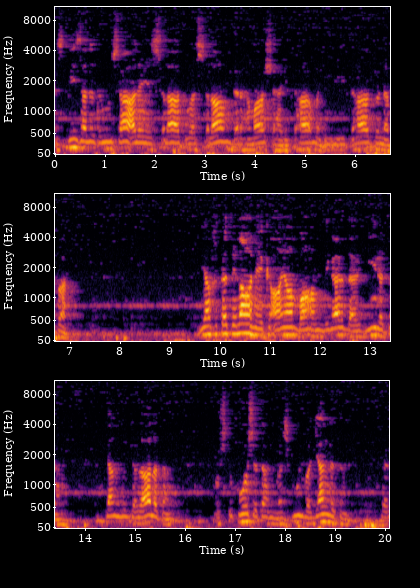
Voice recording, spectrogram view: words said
اسلیس حضرت موسیٰ علیہ السلام در ہما شہر تہا مدینی تہا دو نفر. یقتتلان ایک آیام باہم دیگر در گیرتا ہوں جنگ جلالتا پشت پوشتا مشغول و جنگتا در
